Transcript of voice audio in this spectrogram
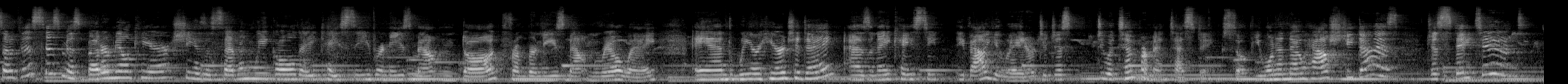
so this is Miss Buttermilk here. She is a seven-week-old AKC Bernese Mountain dog from Bernese Mountain Railway. And we are here today as an AKC evaluator to just do a temperament testing. So if you want to know how she does, just stay tuned.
